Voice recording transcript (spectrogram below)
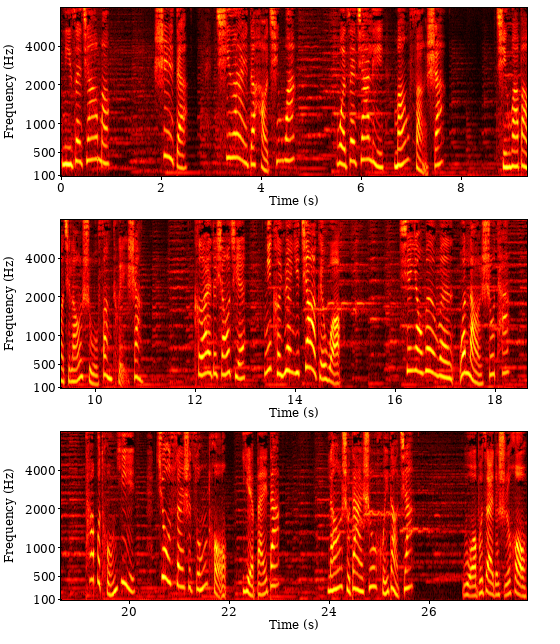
你在家吗？”“是的，亲爱的好青蛙，我在家里忙纺纱。”青蛙抱起老鼠放腿上，可爱的小姐，你可愿意嫁给我？先要问问我老叔他，他不同意，就算是总统也白搭。老鼠大叔回到家，我不在的时候，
